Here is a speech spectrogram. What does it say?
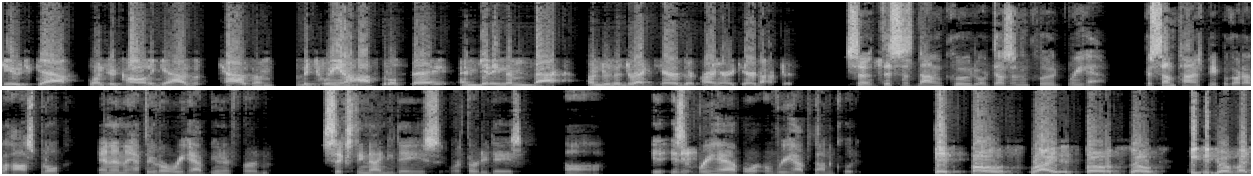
huge gap. One could call it a chasm between a hospital stay and getting them back under the direct care of their primary care doctor. So this does not include or doesn't include rehab because sometimes people go to the hospital and then they have to go to a rehab unit for 60, 90 days or 30 days. Uh, is it rehab or, or not included? It's both, right? It's both. So we could go much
